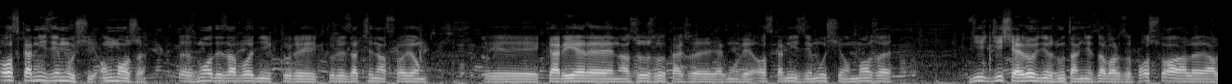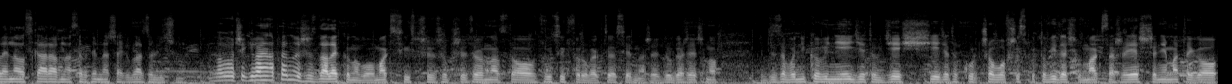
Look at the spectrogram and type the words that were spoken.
Oskar nic nie musi, on może. To jest młody zawodnik, który, który zaczyna swoją y, karierę na żużlu, także jak mówię, Oskar nic nie musi, on może. Dzi- dzisiaj również mu tam nie za bardzo poszło, ale, ale na Oskara w następnym meczach bardzo liczymy. No oczekiwania na pewno już jest daleko, no bo Max Fix przyszedł, przyszedł nas do dwucyfrówek, to jest jedna rzecz. Druga rzecz, no gdy zawodnikowi nie idzie, to gdzieś jedzie to kurczowo, wszystko to widać u Maxa, że jeszcze nie ma tego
